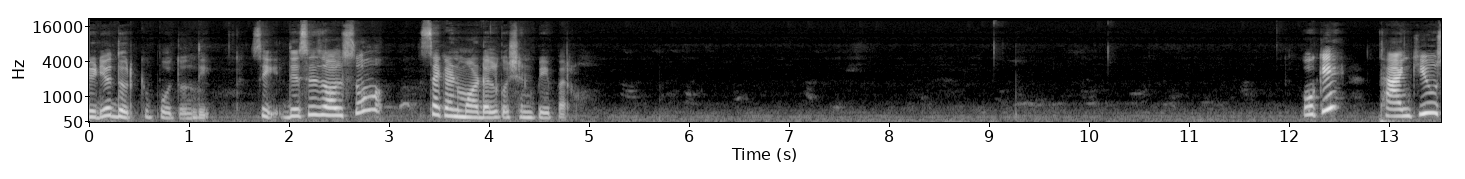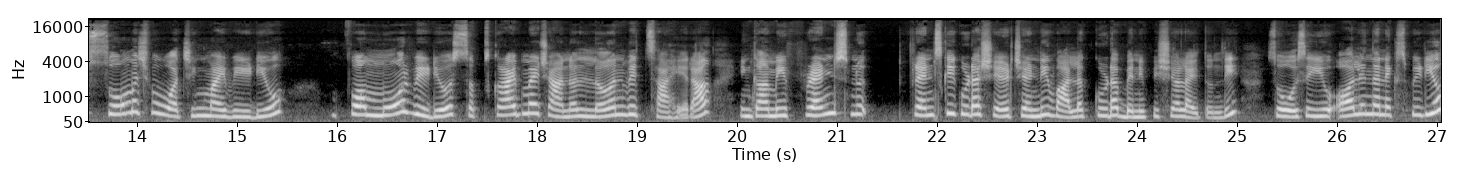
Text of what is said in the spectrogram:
వీడియో దొరికిపోతుంది. See this is also second model question paper. Okay thank you so much for watching my video for more videos subscribe my channel learn with Sahera ఇంకా మీ ఫ్రెండ్స్ను ఫ్రెండ్స్కి కూడా షేర్ చేయండి వాళ్ళకు కూడా బెనిఫిషియల్ అవుతుంది. So see you all in the next video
